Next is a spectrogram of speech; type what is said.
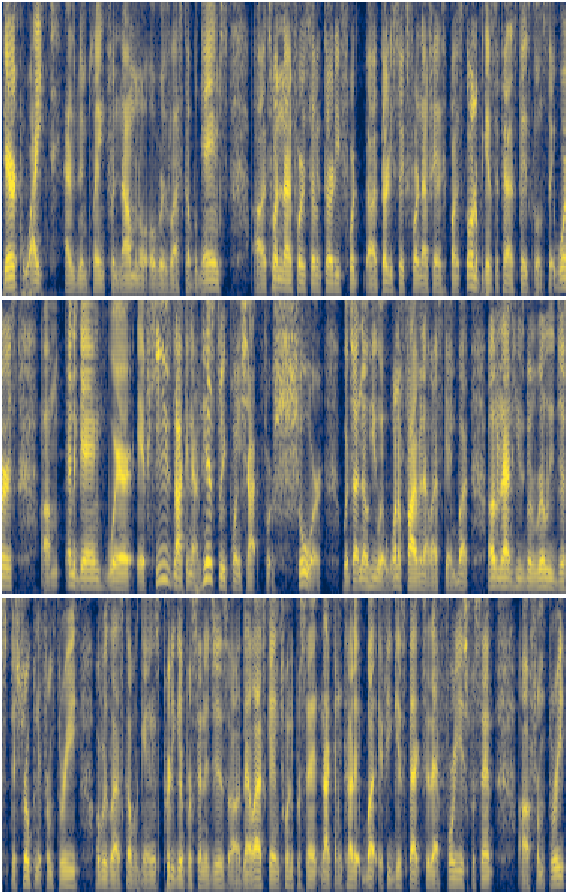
Derrick White has been playing phenomenal over his last couple games. Uh, 29, 47, 30, 40, uh, 36, 49 fantasy points going up against the fast paced Golden State Warriors. Um, in a game where if he's knocking down his three point shot for sure, which I know he went one of five in that last game, but other than that, he's been really just been stroking it from three over his last couple games. Pretty good percentages. Uh, that last game, 20%, not going to cut it, but if he gets back to that 40 ish percent uh, from three,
